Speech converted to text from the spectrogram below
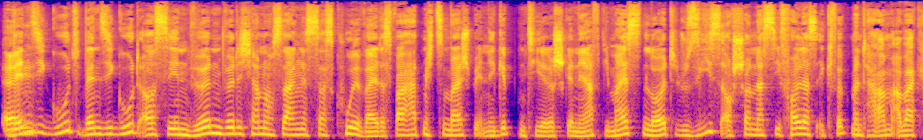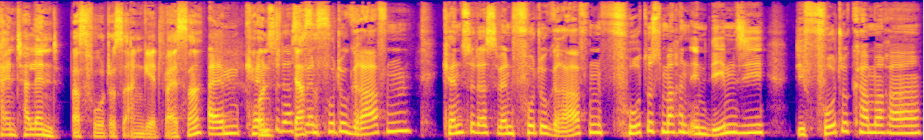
wenn ähm, sie gut, wenn sie gut aussehen würden, würde ich ja noch sagen, ist das cool, weil das war, hat mich zum Beispiel in Ägypten tierisch genervt. Die meisten Leute, du siehst auch schon, dass sie voll das Equipment haben, aber kein Talent, was Fotos angeht, weißt du? Ähm, kennst Und du das, das wenn Fotografen, kennst du das, wenn Fotografen Fotos machen, indem sie die Fotokamera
